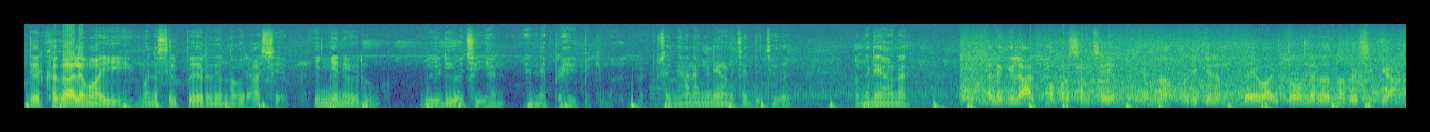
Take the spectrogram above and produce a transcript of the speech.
ദീർഘകാലമായി മനസ്സിൽ പേറി നിന്ന ഒരാശയം ഇങ്ങനെയൊരു വീഡിയോ ചെയ്യാൻ എന്നെ പ്രേരിപ്പിക്കുന്നത്. പക്ഷെ ഞാൻ അങ്ങനെയാണ് ചിന്തിച്ചത്. അങ്ങനെയാണ് അല്ലെങ്കിൽ ആത്മപ്രശംസയും എന്ന് ഒരിക്കലും ദയവായി തോന്നരുതെന്ന് അപേക്ഷിക്കുകയാണ്.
